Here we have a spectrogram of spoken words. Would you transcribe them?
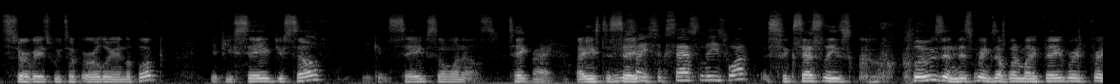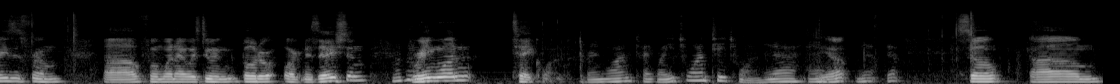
surveys we took earlier in the book. If you saved yourself, you can save someone else. Take. Right. I used to say, say success leaves what? success leaves cl- clues, and this brings up one of my favorite phrases from uh, from when I was doing voter organization. Mhm. Bring one, take one. Bring one, take one. Each one, teach one. Yeah. yeah Yep. Yeah. Yeah. So, um,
